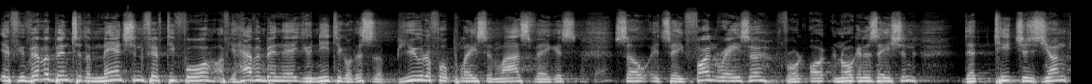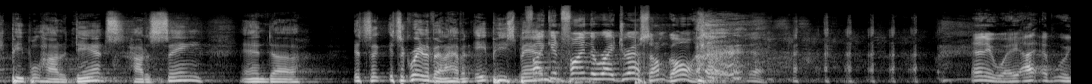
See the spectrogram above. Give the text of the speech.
If you've ever been to the Mansion 54, or if you haven't been there, you need to go. This is a beautiful place in Las Vegas. So it's a fundraiser for an organization that teaches young people how to dance, how to sing, and uh, it's a it's a great event. I have an eight-piece band. If I can find the right dress, I'm going. yeah. Anyway, I, we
